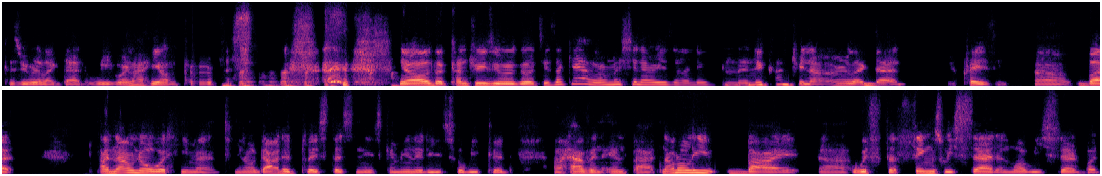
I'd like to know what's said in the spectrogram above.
because we were like that. We, we're not here on purpose. You know all the countries we would go to he's like yeah we're missionaries in a new in a new country now. And we're like that you're crazy. Uh, but I now know what he meant. You know, God had placed us in these communities so we could uh, have an impact, not only by uh, with the things we said and what we said, but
